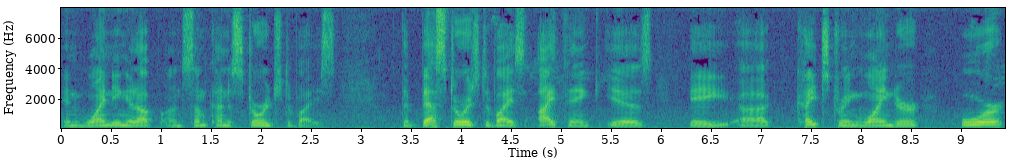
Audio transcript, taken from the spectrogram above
and winding it up on some kind of storage device. The best storage device I think is a uh, kite string winder or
